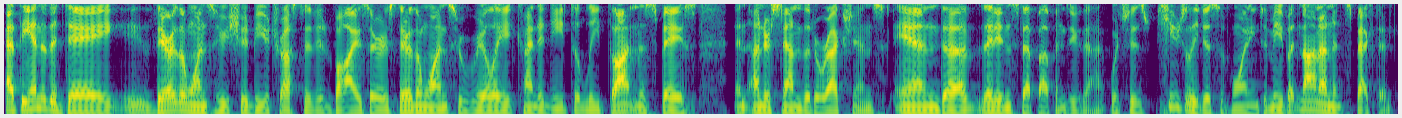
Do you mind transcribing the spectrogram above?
at the end of the day, they're the ones who should be your trusted advisors. They're the ones who really kind of need to lead thought in the space and understand the directions. And uh, they didn't step up and do that, which is hugely disappointing to me, but not unexpected.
